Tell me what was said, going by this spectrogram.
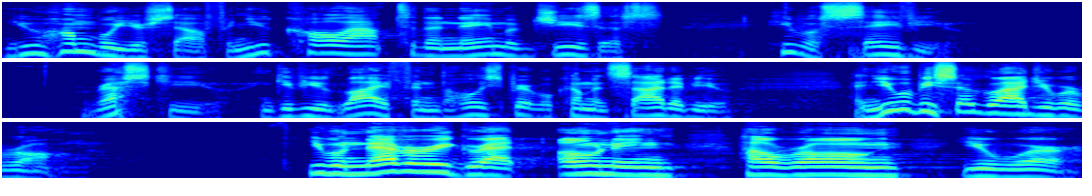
you humble yourself and you call out to the name of Jesus, He will save you, rescue you, and give you life, and the Holy Spirit will come inside of you. And you will be so glad you were wrong. You will never regret owning how wrong you were.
